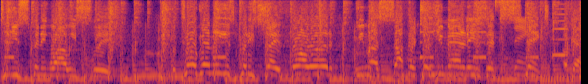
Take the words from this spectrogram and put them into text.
Continues spinning while we sleep. The programming is pretty straightforward. We must suffer till humanity is extinct. Okay.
